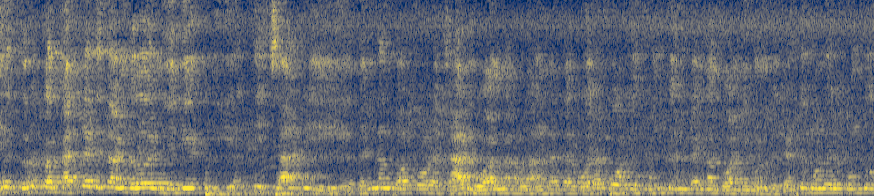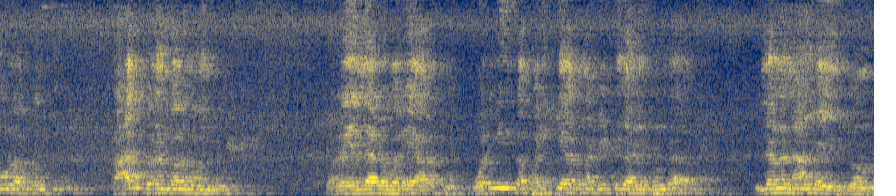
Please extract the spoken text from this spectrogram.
ஏன் திருப்பம் கல்லெடுக்காண்டோன்னு சொல்லிட்டு எத்தி சாடி தென்னம் தோட்டோட சாடி ஓடினாங்களோ அங்கே உரம் போட்டு குண்டு தோண்டி கொண்டு ரெண்டு மூணு பேர் குண்டு கூட வந்து காது பிறந்தவன் வந்து. ஒரே எல்லாரும் ஒரே அரப்பு ஒன்று இந்த பைக்கியாரனை வீட்டுக்கு அனுப்புங்க. இல்லைன்னா நாங்கள் இருக்கோம்.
